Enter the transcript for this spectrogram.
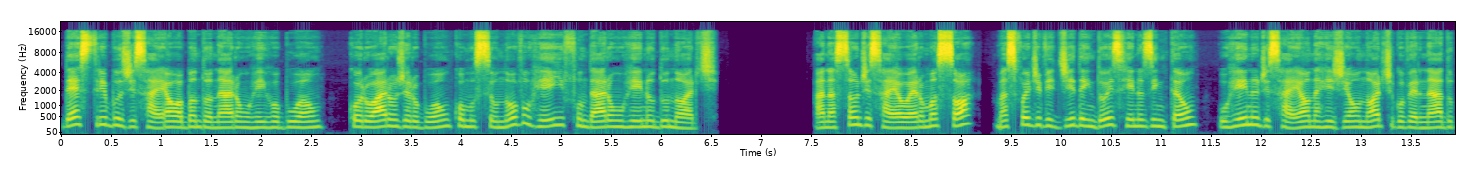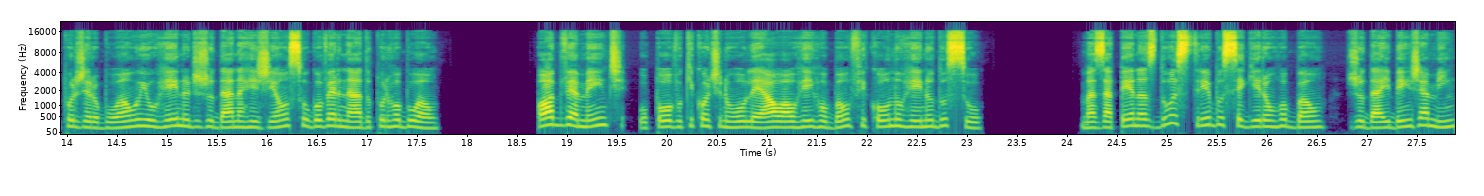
dez tribos de Israel abandonaram o rei Roboão, coroaram Jeroboão como seu novo rei e fundaram o reino do norte. A nação de Israel era uma só, mas foi dividida em dois reinos então, o reino de Israel na região norte governado por Jeroboão e o reino de Judá na região sul governado por Roboão. Obviamente, o povo que continuou leal ao rei Robão ficou no reino do sul. Mas apenas duas tribos seguiram Robão, Judá e Benjamim.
